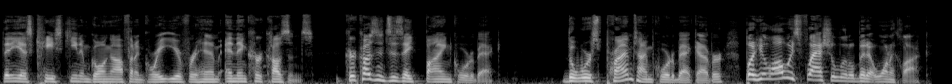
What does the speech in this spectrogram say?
Then he has Case Keenum going off on a great year for him, and then Kirk Cousins. Kirk Cousins is a fine quarterback, the worst primetime quarterback ever, but he'll always flash a little bit at one o'clock.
